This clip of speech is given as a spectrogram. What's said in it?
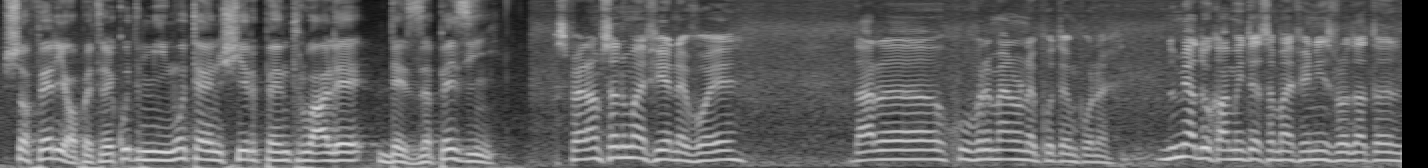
șoferii au petrecut minute în șir pentru a le dezăpezi. Speram să nu mai fie nevoie, dar uh, cu vremea nu ne putem pune. Nu mi-aduc aminte să mai fi nins vreodată în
